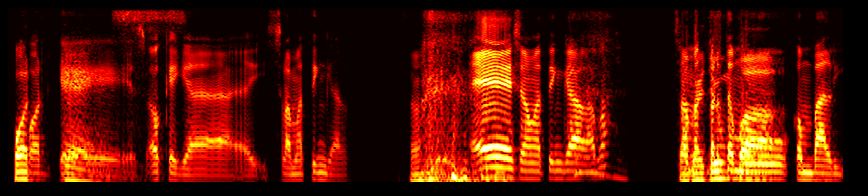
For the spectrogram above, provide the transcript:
podcast. Oke guys, selamat tinggal. eh, selamat tinggal apa? Sampai Selamat bertemu jumpa. kembali.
